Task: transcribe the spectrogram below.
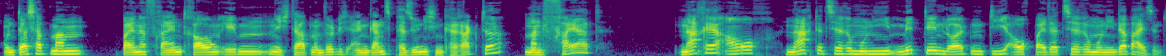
Und das hat man bei einer freien Trauung eben nicht. Da hat man wirklich einen ganz persönlichen Charakter. Man feiert nachher auch nach der Zeremonie mit den Leuten, die auch bei der Zeremonie dabei sind.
